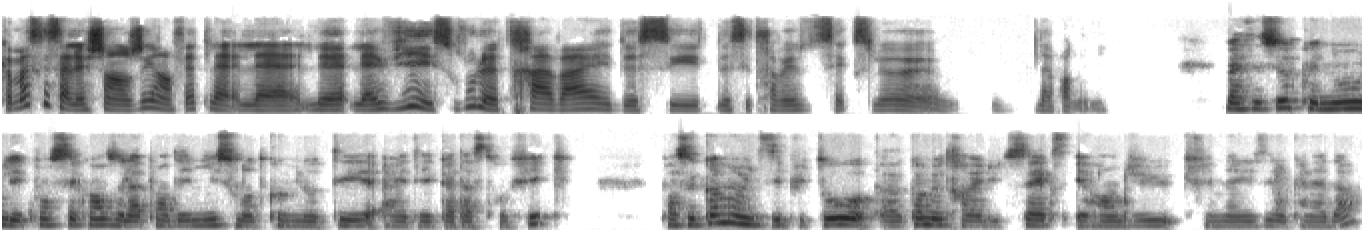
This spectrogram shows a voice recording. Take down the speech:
comment est-ce que ça a changé en fait la, la, la, vie et surtout le travail de ces de ces travailleurs du sexe là euh, la pandémie? Ben, c'est sûr que nous, les conséquences de la pandémie sur notre communauté a été catastrophique. Parce que comme on le disait plus tôt, euh, comme le travail du sexe est rendu criminalisé au Canada,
